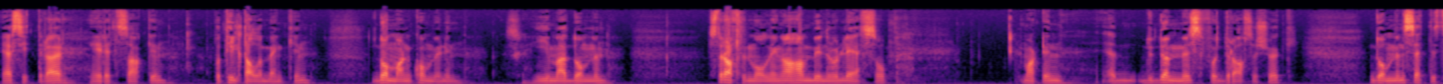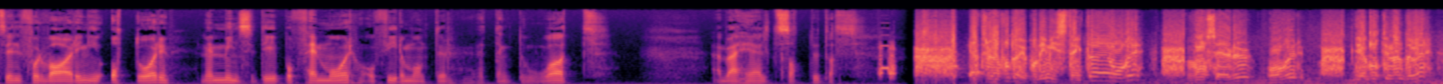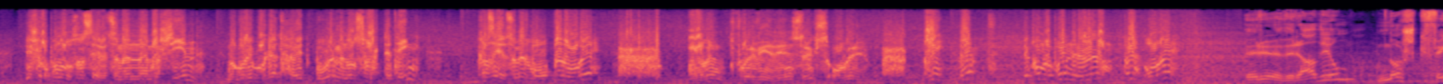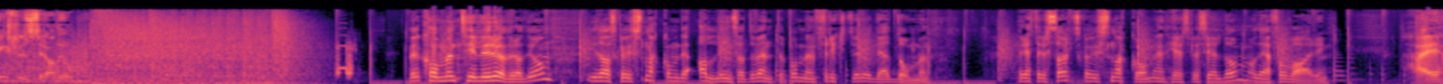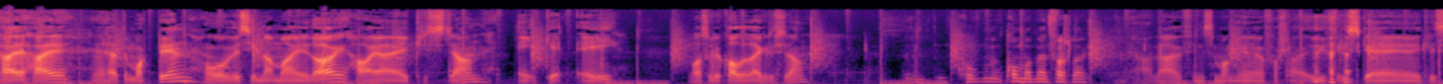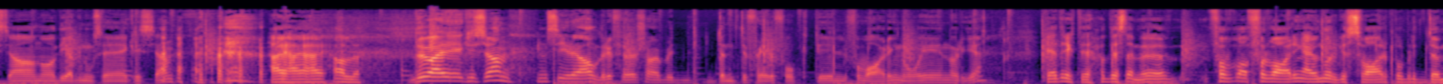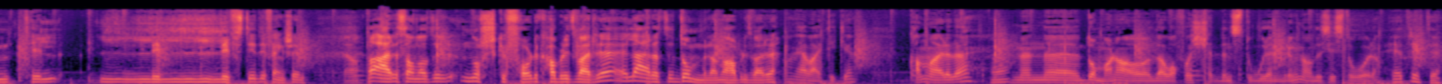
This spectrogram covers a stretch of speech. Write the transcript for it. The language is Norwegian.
Jeg sitter der i rettssaken, på tiltalebenken. Dommeren kommer inn, gir meg dommen. Straffemålinga, han begynner å lese opp. Martin, du dømmes for drapsforsøk. Dommen settes til forvaring i åtte år, med minstetid på fem år og fire måneder. Jeg tenkte what? Jeg ble helt satt ut, ass. Jeg tror jeg har fått øye på de mistenkte. Over. Hva ser du? Over. De har gått inn en dør. De slår på noe som ser ut som en eh, maskin. Nå går vi bort til et høyt bord med noen svarte ting. Kan se ut som et våpen. Over. Vent, får videre instruks. Over. Nei, vent! Det kommer på en rød lampe. Over. Røverradioen. Norsk fengselsradio. Velkommen til Røverradioen. I dag skal vi snakke om det alle innsatte venter på, men frykter, og det er dommen. Rettere sagt skal vi snakke om en helt spesiell dom, og det er forvaring. Hei, hei, hei. Jeg heter Martin, og ved siden av meg i dag har jeg Christian, aka Hva skal vi kalle deg, Christian? Kom, kom opp med et forslag. Ja, Det finnes mange forslag. Ufriske Christian og diagnose-Christian. Hei, hei, hei, alle. Du hei, Christian. De sier det aldri før så har det blitt dømt til flere folk til forvaring nå i Norge. Helt riktig, og det stemmer. For, forvaring er jo Norges svar på å bli dømt til li livstid i fengsel. Ja. Er det sånn at det norske folk har blitt verre, eller er det at dommerne har blitt verre? Jeg veit ikke. Kan være det. Ja. Men uh, dommerne har det har i hvert fall skjedd en stor endring da, de siste åra. Helt riktig.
